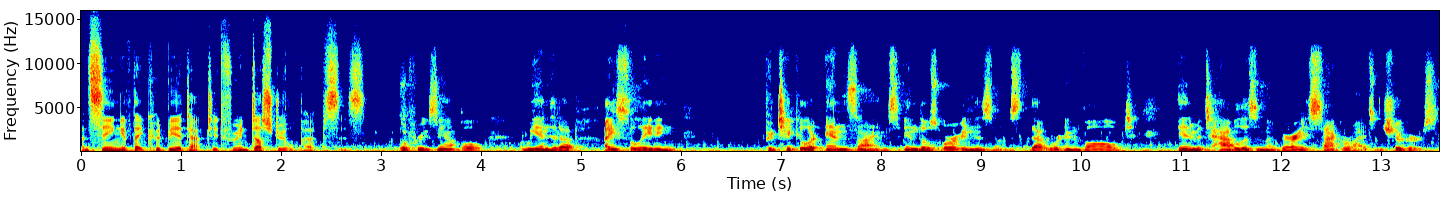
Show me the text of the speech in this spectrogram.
and seeing if they could be adapted for industrial purposes. So, for example, we ended up isolating particular enzymes in those organisms that were involved in metabolism of various saccharides and sugars.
